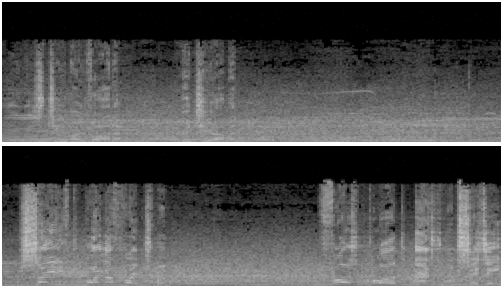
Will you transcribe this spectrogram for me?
Here is Timo Werner, the German. Saved by the Frenchman. First blood, Ashwood City.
